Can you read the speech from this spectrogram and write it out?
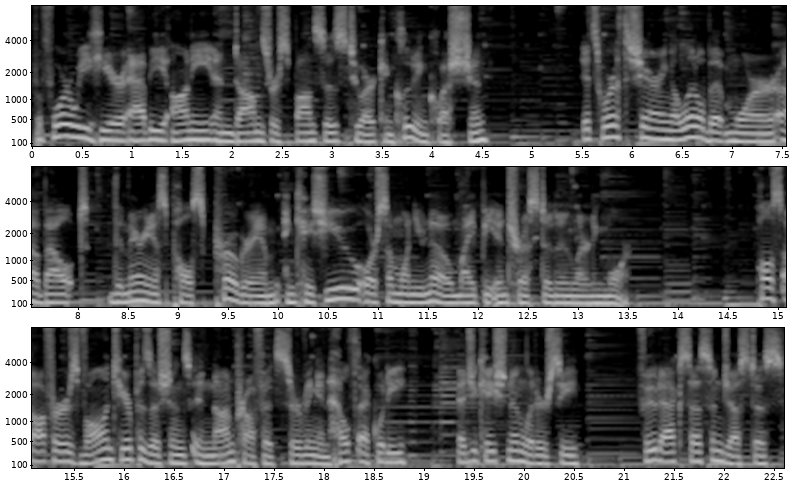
Before we hear Abby, Ani, and Dom's responses to our concluding question, it's worth sharing a little bit more about the Marianist Pulse program in case you or someone you know might be interested in learning more. Pulse offers volunteer positions in nonprofits serving in health equity, education and literacy, food access and justice,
